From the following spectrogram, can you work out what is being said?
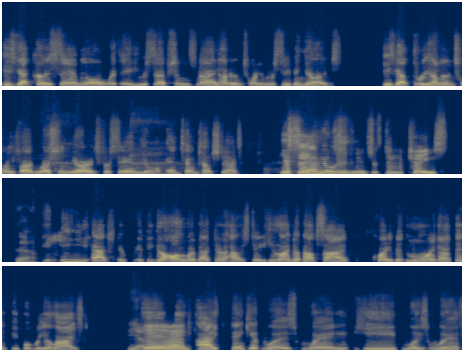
he's got Curtis Samuel with 80 receptions, 920 receiving yards. He's got 325 rushing yards for Samuel and 10 touchdowns. Yeah, Samuel's is an interesting case. Yeah. He actually, if, if you go all the way back to Ohio State, he lined up outside quite a bit more than I think people realized. Yeah. And I think it was when he was with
